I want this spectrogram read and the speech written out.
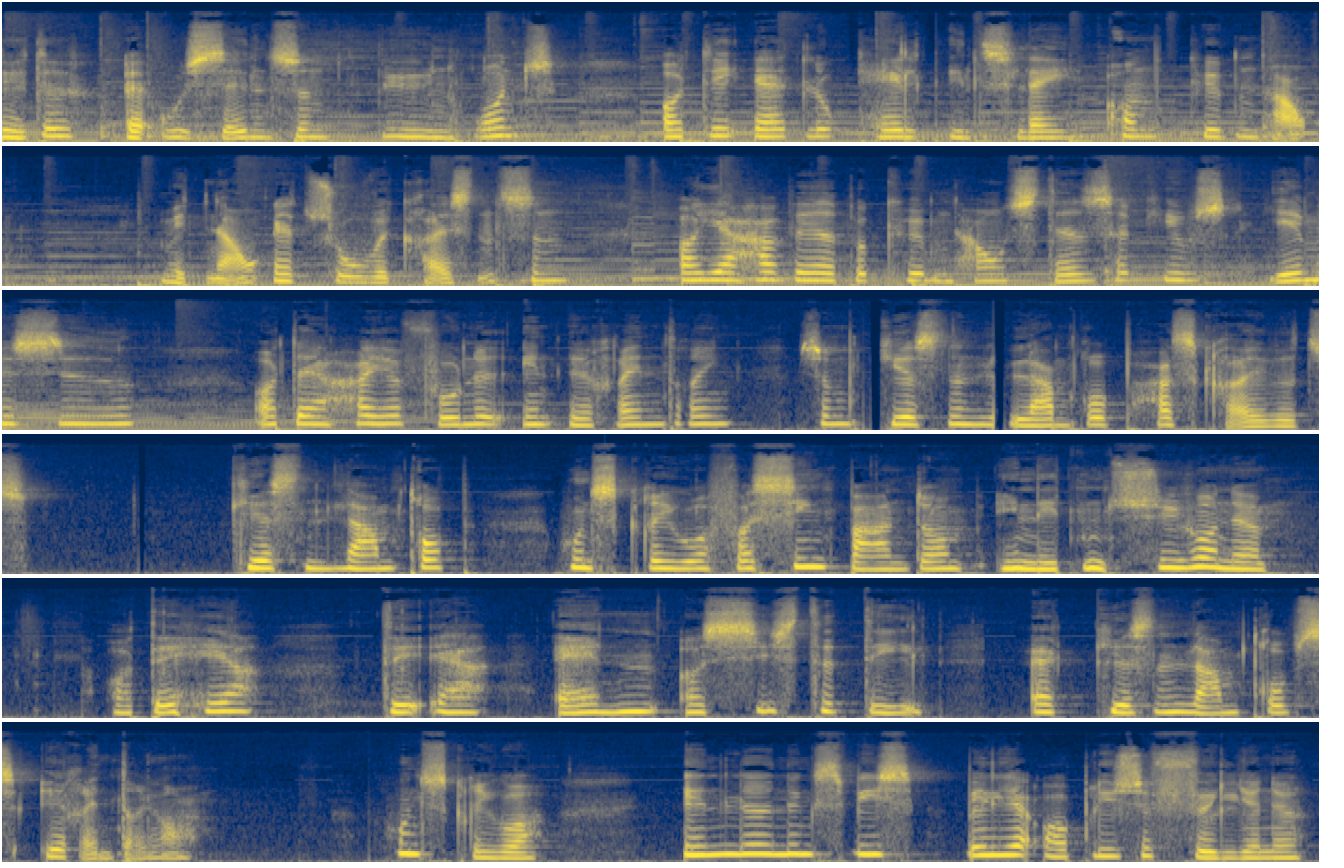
Dette er udsendelsen Byen Rundt, og det er et lokalt indslag om København. Mit navn er Tove Christensen, og jeg har været på Københavns Stadsarkivs hjemmeside, og der har jeg fundet en erindring, som Kirsten Lamdrup har skrevet. Kirsten Lamdrup, hun skriver for sin barndom i 1920'erne, og det her, det er anden og sidste del af Kirsten Lamdrups erindringer. Hun skriver, Indledningsvis vil jeg oplyse følgende.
